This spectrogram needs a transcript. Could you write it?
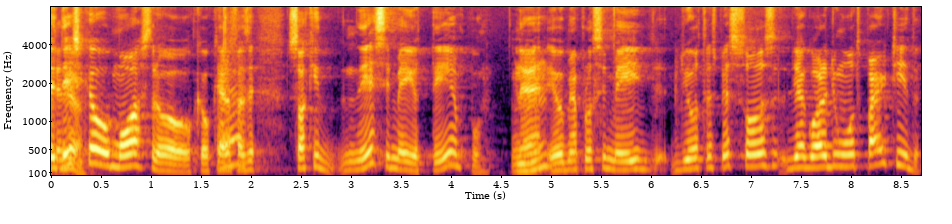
falei, entendeu? desde que eu mostro o que eu quero é. fazer. Só que nesse meio tempo, né, uhum. eu me aproximei de outras pessoas de agora de um outro partido.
